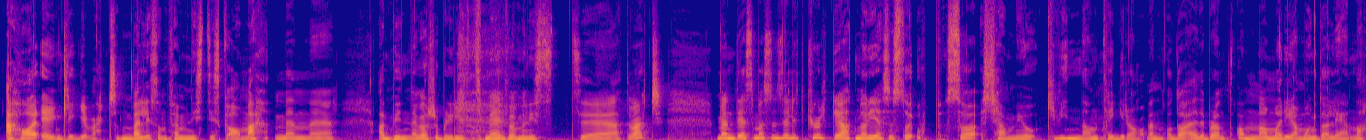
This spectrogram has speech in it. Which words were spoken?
Jeg har egentlig ikke vært sånn veldig sånn feministisk av meg, men eh, jeg begynner kanskje å bli litt mer feminist eh, etter hvert. Men det som jeg syns er litt kult, er at når Jesus står opp, så kommer jo kvinnene til graven. Og da er det annet Maria Magdalena.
